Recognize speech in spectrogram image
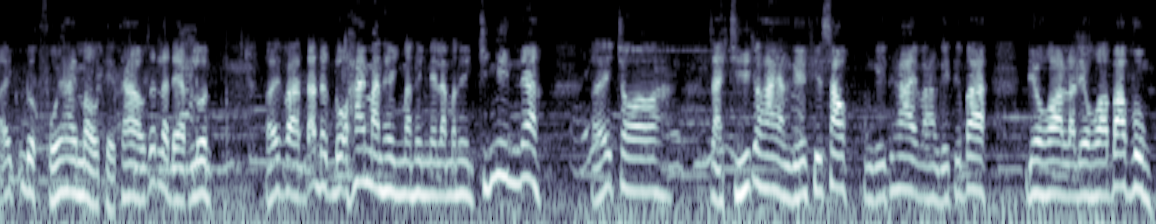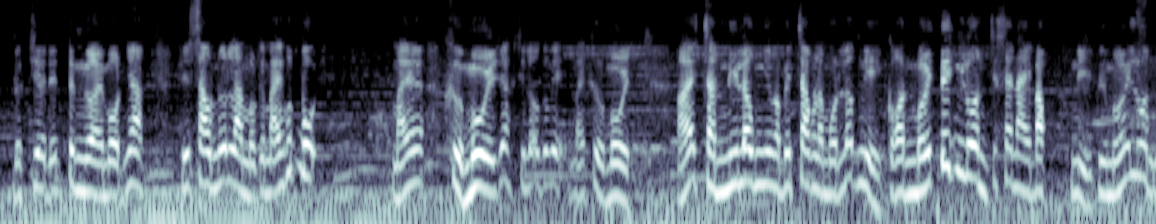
Đấy, cũng được phối hai màu thể thao rất là đẹp luôn. Đấy, và đã được độ hai màn hình. Màn hình này là màn hình chính in nhá. Đấy, cho, giải trí cho hai hàng ghế phía sau, hàng ghế thứ hai và hàng ghế thứ ba. Điều hòa là điều hòa ba vùng, được chia đến từng người một nhá. Phía sau nữa là một cái máy hút bụi, máy khử mùi chứ xin lỗi quý vị, máy khử mùi đấy, trần ni lông nhưng mà bên trong là một lớp nỉ còn mới tinh luôn. Chiếc xe này bọc nỉ từ mới luôn,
